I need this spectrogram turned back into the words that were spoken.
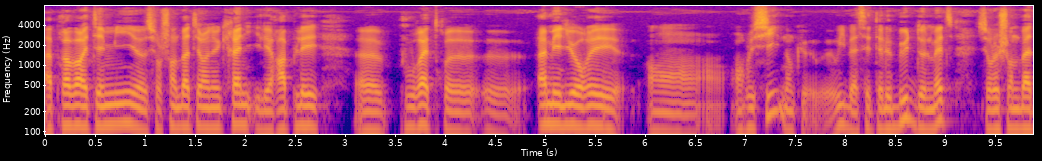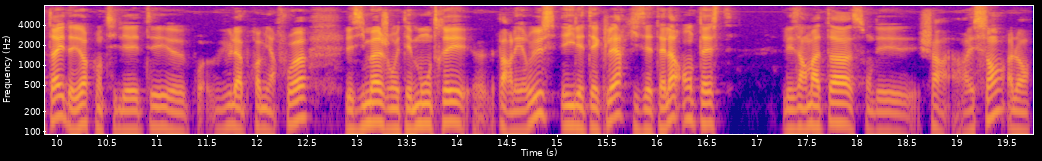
après avoir été mis euh, sur le champ de bataille en Ukraine, il est rappelé euh, pour être amélioré en, Russie. Donc oui, bah, c'était le but de le mettre sur le champ de bataille. D'ailleurs, quand il a été vu la première fois, les images ont été montrées par les Russes, et il était clair qu'ils étaient là en test. Les Armata sont des chars récents. Alors,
